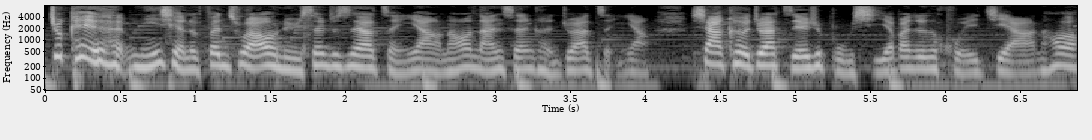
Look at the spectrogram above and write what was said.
就可以很明显的分出来哦，女生就是要怎样，然后男生可能就要怎样，下课就要直接去补习，要不然就是回家，然后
